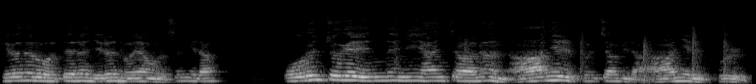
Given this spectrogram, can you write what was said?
변으로 올 때는 이런 모양으로 씁니다. 오른쪽에 있는 이 한자는 안일 불자입니다. 안일 불.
